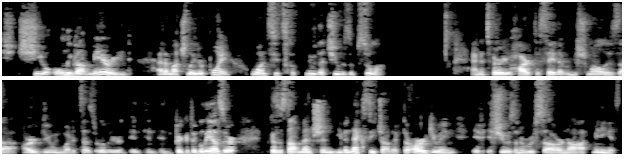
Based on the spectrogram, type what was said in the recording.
she only got married at a much later point once Yitzchak knew that she was a psula. And it's very hard to say that Rabbi Shmuel is uh, arguing what it says earlier in, in, in Pirkei because it's not mentioned even next to each other. If they're arguing if, if she was an Arusa or not, meaning it's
